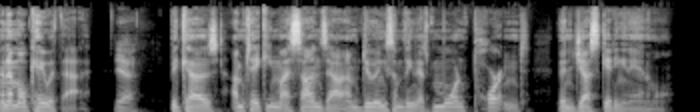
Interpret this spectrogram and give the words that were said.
And I'm okay with that Yeah. because I'm taking my sons out. I'm doing something that's more important than just getting an animal.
